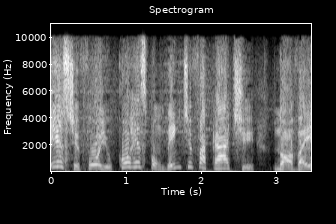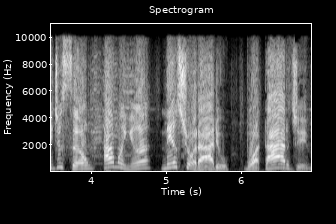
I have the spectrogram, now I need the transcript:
Este foi o Correspondente Facate. Nova edição amanhã, neste horário. Boa tarde.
